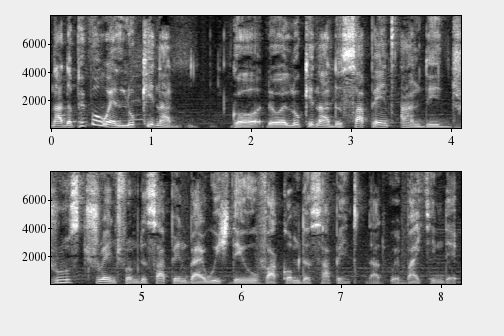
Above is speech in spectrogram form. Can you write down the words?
Now, the people were looking at God, they were looking at the serpent and they drew strength from the serpent by which they overcome the serpent that were biting them.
